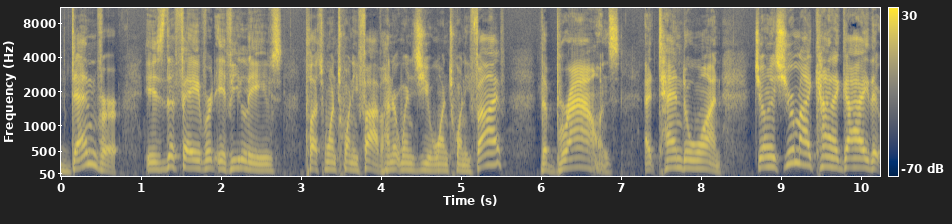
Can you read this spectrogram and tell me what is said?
Denver is the favorite if he leaves, plus 125. 100 wins you 125. The Browns at 10 to 1. Jonas, you're my kind of guy that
